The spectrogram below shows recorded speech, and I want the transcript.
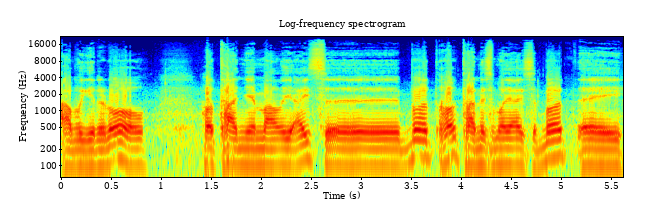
obligated at all. Hotanya maliaisa, but hotanis maliaisa, but a,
